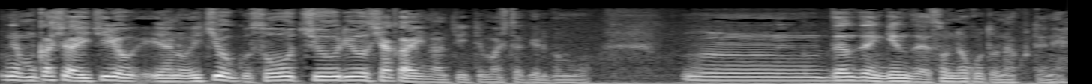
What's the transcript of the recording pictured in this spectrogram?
ね、昔は一両あの1億総中流社会なんて言ってましたけれども、うーん、全然現在そんなことなくてね。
